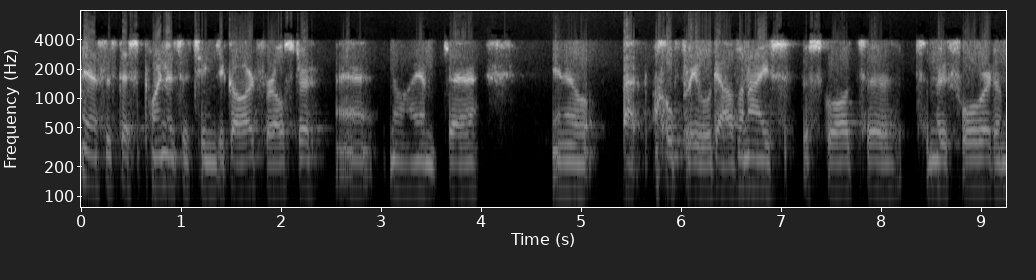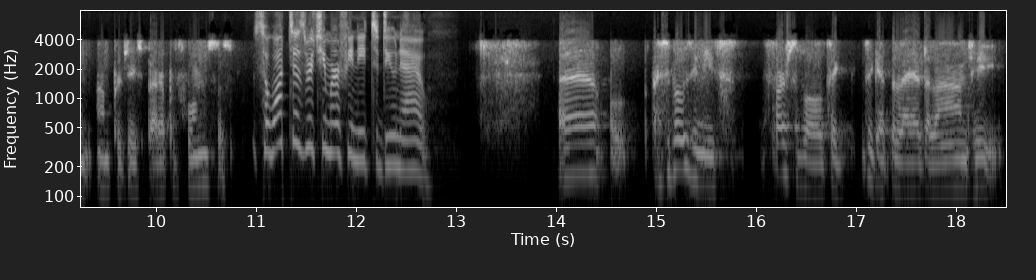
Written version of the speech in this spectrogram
yes, it's disappointing. It's a change of guard for Ulster uh, no, and uh, you know that hopefully will galvanise the squad to to move forward and, and, produce better performances. So, what does Richie Murphy need to do now? Uh, I suppose he needs first of all to to get the lay of the land. He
